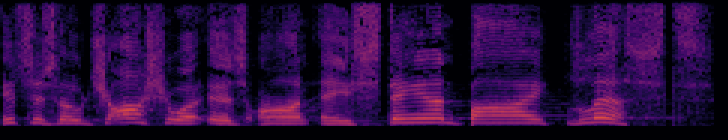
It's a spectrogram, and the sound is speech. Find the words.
It's as though Joshua is on a standby list,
